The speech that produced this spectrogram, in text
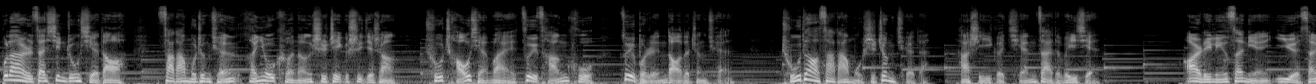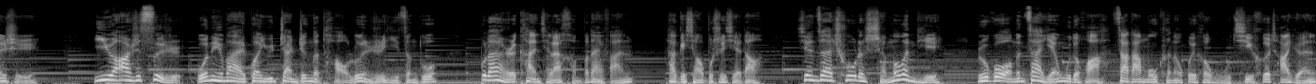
布莱尔在信中写道：“萨达姆政权很有可能是这个世界上除朝鲜外最残酷、最不人道的政权。除掉萨达姆是正确的，它是一个潜在的危险。”二零零三年一月三十日，一月二十四日，国内外关于战争的讨论日益增多。布莱尔看起来很不耐烦，他给小布什写道：“现在出了什么问题？”如果我们再延误的话，萨达姆可能会和武器核查员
